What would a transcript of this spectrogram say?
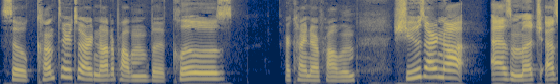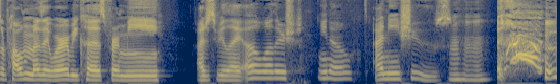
so concerts are not a problem but clothes are kind of a problem. Shoes are not as much as a problem as they were because for me, I just be like, oh well, there's you know, I need shoes, mm-hmm.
